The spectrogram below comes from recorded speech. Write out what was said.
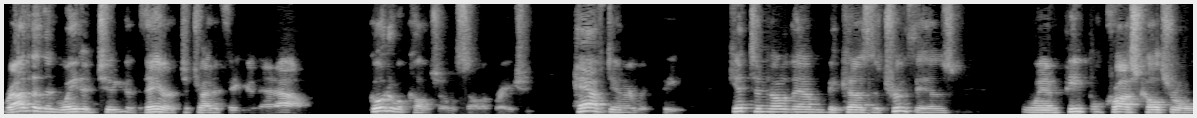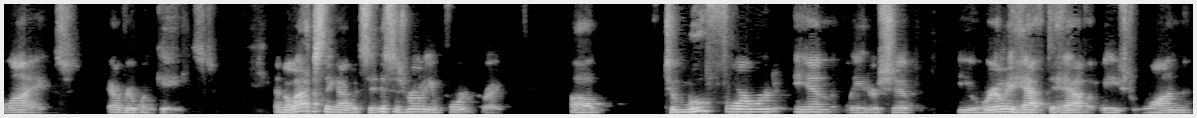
Rather than wait until you're there to try to figure that out go to a cultural celebration. Have dinner with people. Get to know them because the truth is when people cross cultural lines everyone gains. And the last thing i would say this is really important Craig uh, to move forward in leadership you really have to have at least one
